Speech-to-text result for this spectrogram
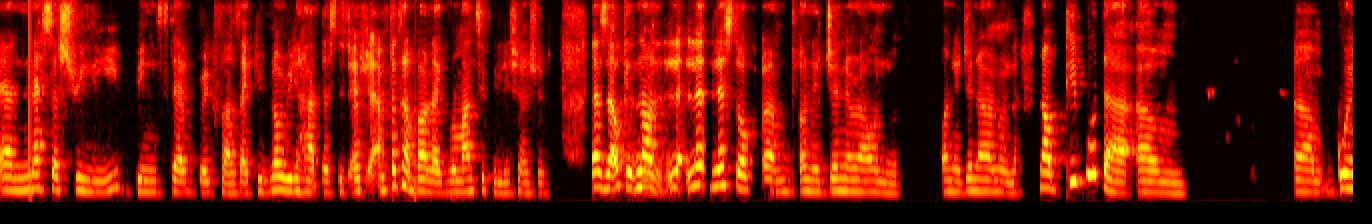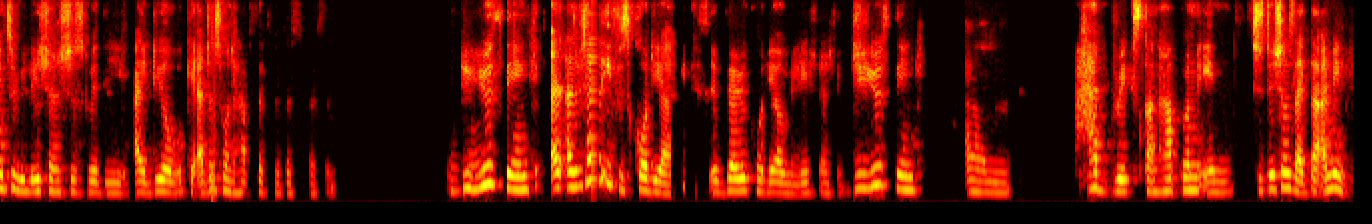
uh, necessarily been served breakfast, like you've not really had the situation, I'm talking about like romantic relationships. That's like, okay. Now mm. let, let, let's talk um on a general note. On a general note, now people that um um, go into relationships with the idea of okay, I just want to have sex with this person. Do you think, as we if it's cordial, if it's a very cordial relationship, do you think um heartbreaks can happen in situations like that? I mean,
